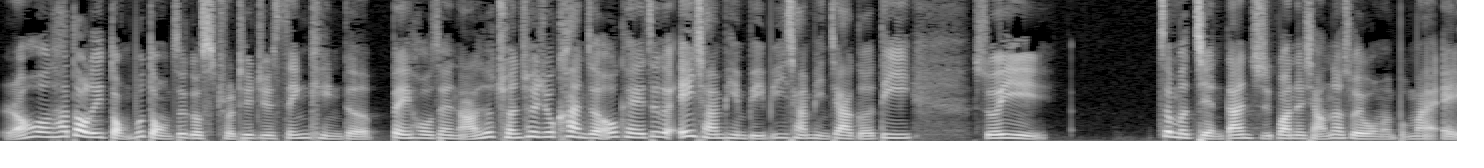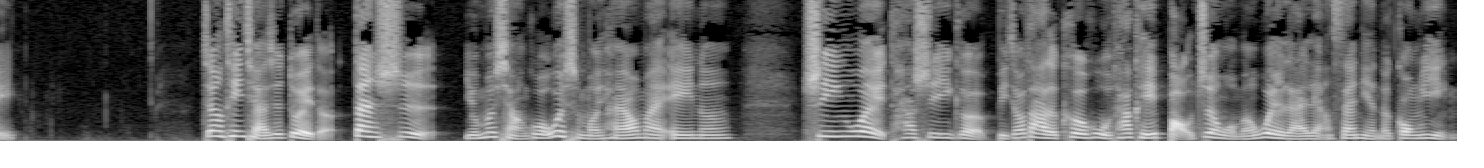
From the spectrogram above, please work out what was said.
然后他到底懂不懂这个 strategic thinking 的背后在哪？就纯粹就看着 OK，这个 A 产品比 B 产品价格低，所以这么简单直观的想，那所以我们不卖 A。这样听起来是对的，但是有没有想过，为什么还要卖 A 呢？是因为它是一个比较大的客户，它可以保证我们未来两三年的供应，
